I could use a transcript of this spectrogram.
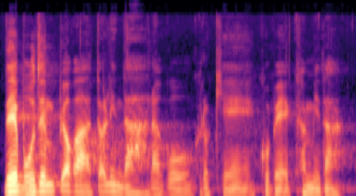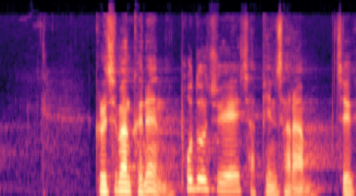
내 모든 뼈가 떨린다라고 그렇게 고백합니다. 그렇지만 그는 포도주에 잡힌 사람, 즉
